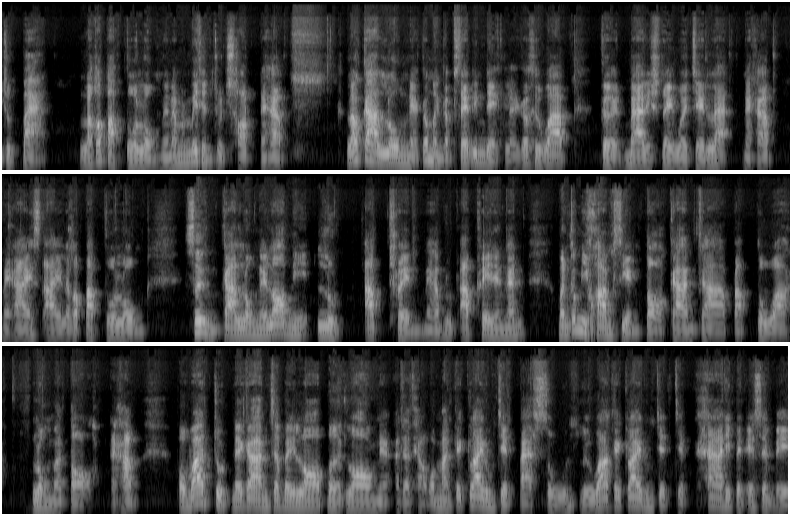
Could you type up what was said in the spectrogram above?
814.8 แล้วก็ปรับตัวลงนะมันไม่ถึงจุดช็อตนะครับ แล้วการลงเนี่ยก็เหมือนกับเซตอินเด็กเลยก็คือว่าเกิด bearish divergence แหละนะครับใน RSI แล้วก็ปรับตัวลง ซึ่งการลงในรอบนี้หลุด up trend นะครับหลุด up trend อย่างนั้น มันก็มีความเสี่ยงต่อการจะปรับตัวลงมาต่อนะครับผมว่าจุดในการจะไปรอเปิดลองเนี่ยอาจจะแถวประมาณใกล้ๆตรง780 หรือว่าใกล้ๆตรง775 ที่เป็น SMA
